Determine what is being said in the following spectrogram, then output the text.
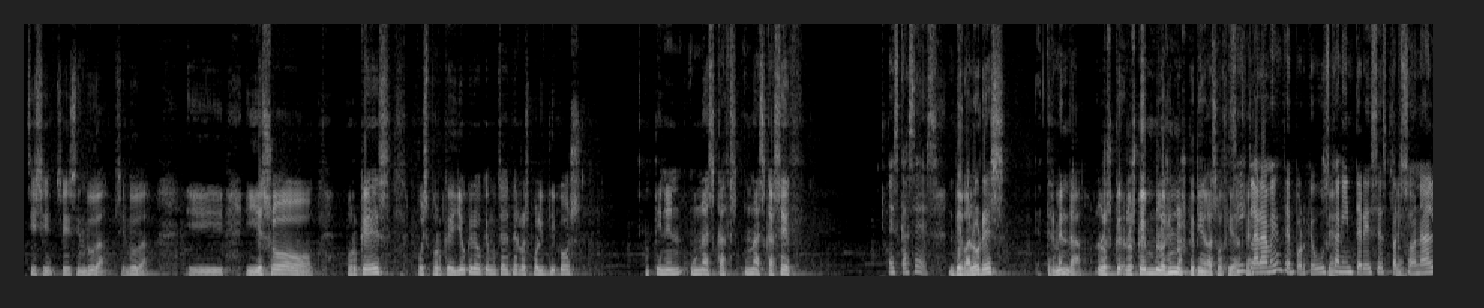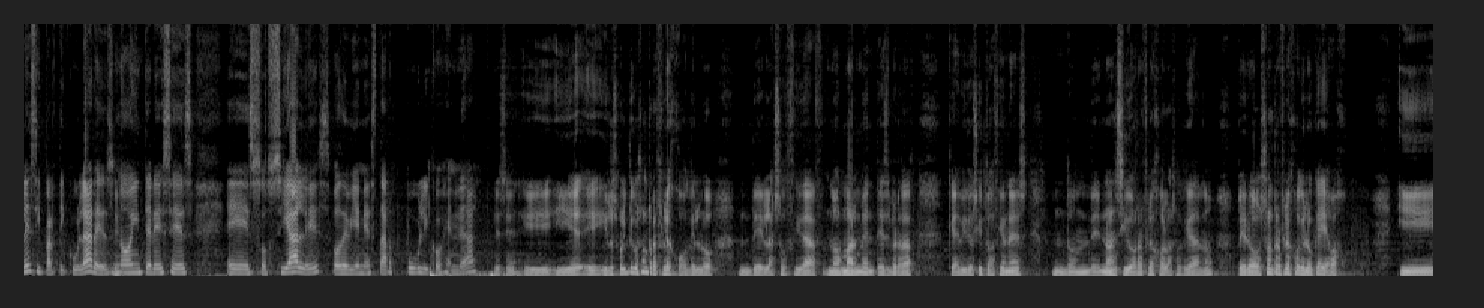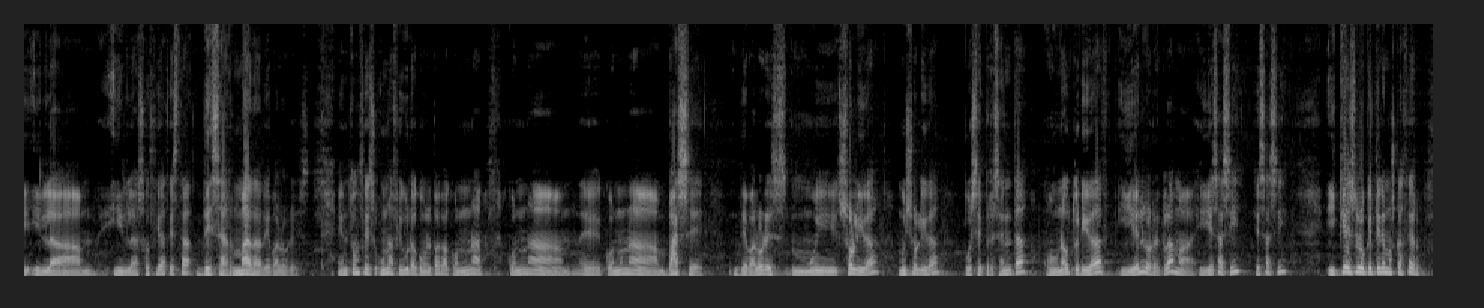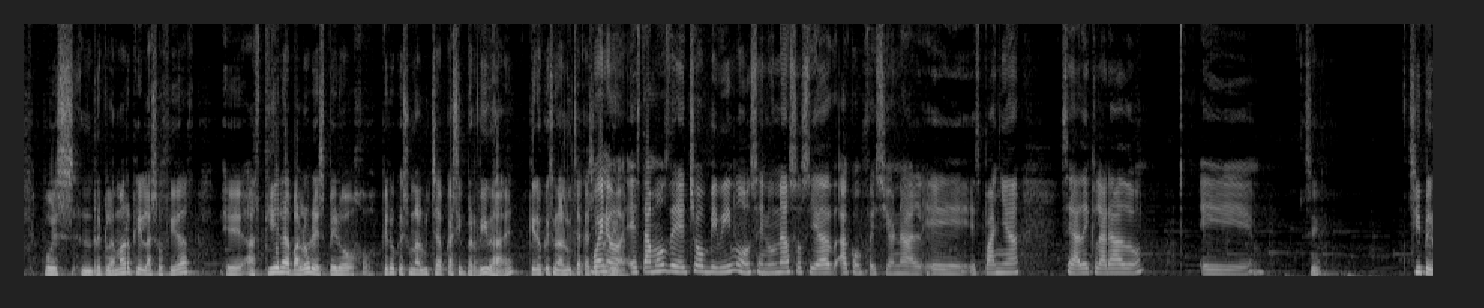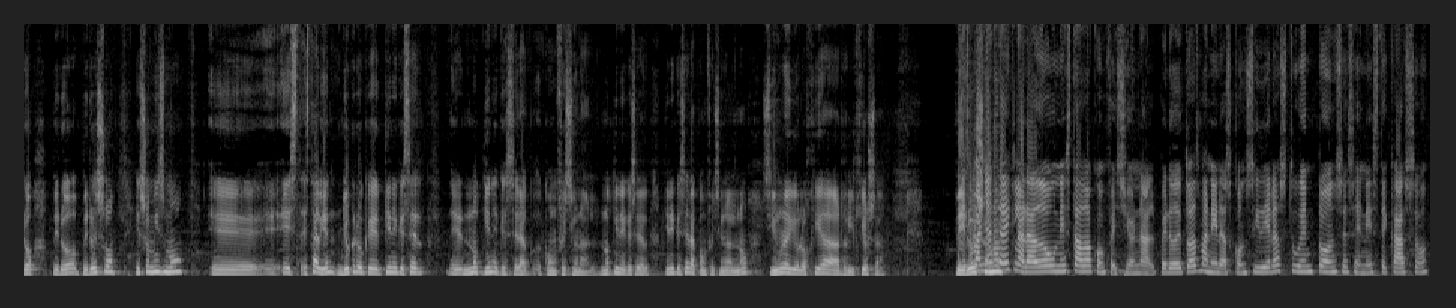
Sí, sí, sí, sin duda, sin duda. Y, y eso, ¿por qué es? Pues porque yo creo que muchas veces los políticos tienen una, una escasez. Escasez. De valores tremenda. Los, que, los, que, los mismos que tiene la sociedad. Sí, ¿eh? claramente, porque buscan intereses personales y particulares, no intereses eh, sociales o de bienestar público general. Sí, sí. Y, y, los políticos son reflejo de, lo, de la sociedad normalmente. Es verdad que ha habido situaciones donde no han sido reflejo de la sociedad, ¿no? Pero son reflejo de lo que hay abajo y, la, y la sociedad está desarmada de valores. Entonces, una figura como el Papa, con una, con una, eh, con una base de valores muy sólida, muy sólida, pues se presenta con una autoridad y él lo reclama. Y es así, es así. ¿Y qué es lo que tenemos que hacer? Pues reclamar que la sociedad eh, adquiera valores, pero creo que es una lucha casi perdida, ¿eh? Creo que es una lucha casi perdida. Bueno, estamos, de hecho, vivimos en una sociedad aconfesional. Eh, España se ha declarado... Eh, sí. Sí, pero, pero, pero eso, eso mismo eh, está, bien. Yo creo que tiene que ser, no tiene que ser confesional, no tiene que ser, tiene que ser a confesional, ¿no? Sin una ideología religiosa. España se ha declarado un estado confesional, pero de todas maneras, ¿consideras tú entonces en este caso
